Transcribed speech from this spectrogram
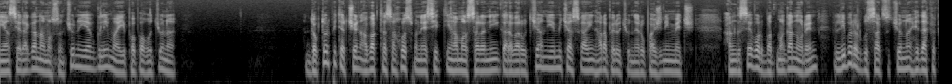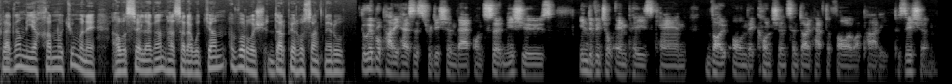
միասերական ամուսնությունը եւ կլիմայի փոփոխությունը։ Դոկտոր Պիտեր Չեն ավակ տասախոս մնե Սիդնի համալսարանի կառավարության եւ միջազգային հարաբերություններու բաժնի մեջ անգսե որ պատմականորեն լիբերալ գուսակցությունը հետաքրքրական միախառնություն մնե ավստրալիական հասարակության որոշ դարբեր հոսանքներու the Liberal Party has this tradition that on certain issues, individual MPs can vote on their conscience and don't have to follow a party position.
